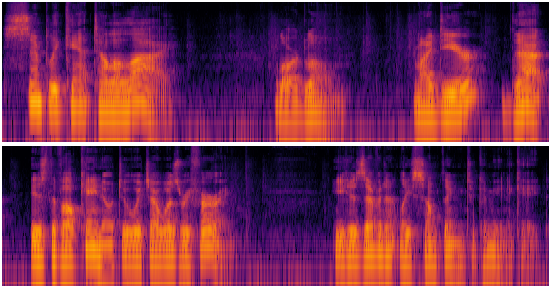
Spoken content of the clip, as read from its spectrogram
simply can't tell a lie. Lord Loam. My dear, that is the volcano to which I was referring. He has evidently something to communicate.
